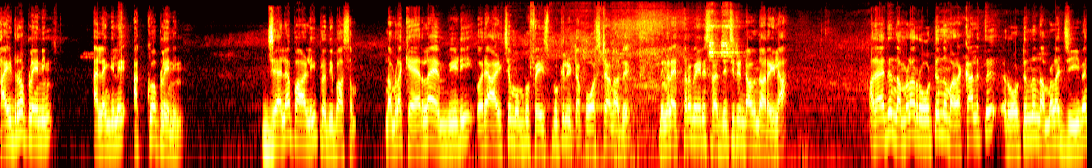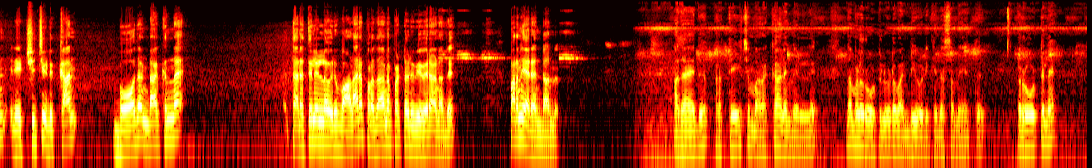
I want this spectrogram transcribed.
ഹൈഡ്രോപ്ലേനിങ് അല്ലെങ്കിൽ അക്വപ്ലേനിങ് ജലപാളി പ്രതിഭാസം. നമ്മളെ കേരള എം വി ഡി ഒരാഴ്ച മുമ്പ് ഫേസ്ബുക്കിലിട്ട പോസ്റ്റാണത്. നിങ്ങൾ എത്ര പേര് ശ്രദ്ധിച്ചിട്ടുണ്ടാവും എന്നറിയില്ല അതായത് നമ്മളെ റോട്ടിൽ നിന്ന് മഴക്കാലത്ത് റോട്ടിൽ നിന്ന് നമ്മളെ ജീവൻ രക്ഷിച്ചെടുക്കാൻ ബോധം ഉണ്ടാക്കുന്ന തരത്തിലുള്ള ഒരു വളരെ പ്രധാനപ്പെട്ട ഒരു വിവരമാണത് പറഞ്ഞുതരാം എന്താന്ന്. അതായത് പ്രത്യേകിച്ച് മഴക്കാലങ്ങളിൽ നമ്മൾ റോട്ടിലൂടെ വണ്ടി ഓടിക്കുന്ന സമയത്ത് റോട്ടിലെ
